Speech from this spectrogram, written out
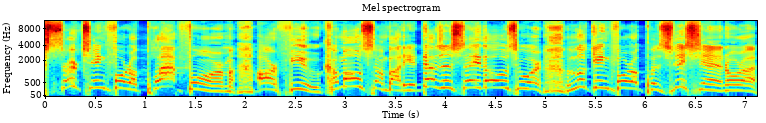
searching for a platform are few. Come on, somebody. It doesn't say those who are looking for a position or a,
